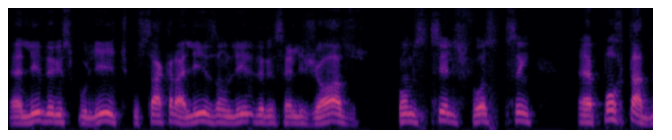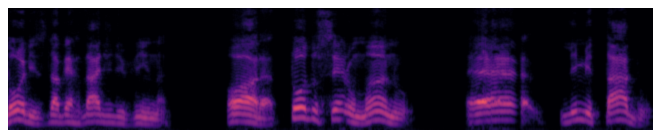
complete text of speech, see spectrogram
é, líderes políticos, sacralizam líderes religiosos, como se eles fossem é, portadores da verdade divina. Ora, todo ser humano é limitado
